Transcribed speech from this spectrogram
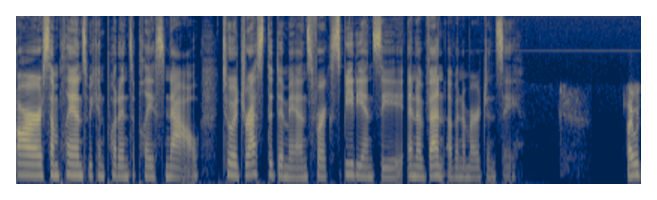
are some plans we can put into place now to address the demands for expediency in event of an emergency? I would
